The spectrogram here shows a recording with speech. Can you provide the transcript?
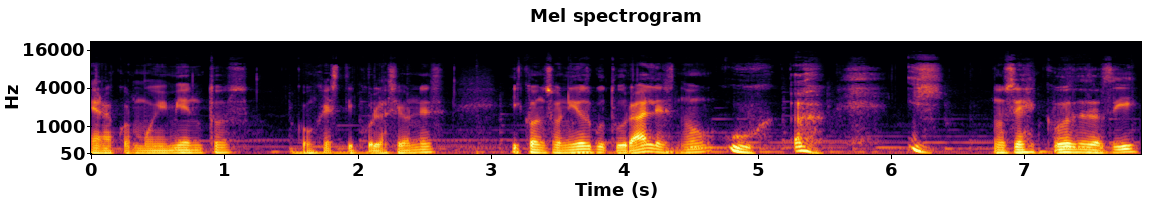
era con movimientos, con gesticulaciones y con sonidos guturales, ¿no? Ah, no sé, cosas así.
